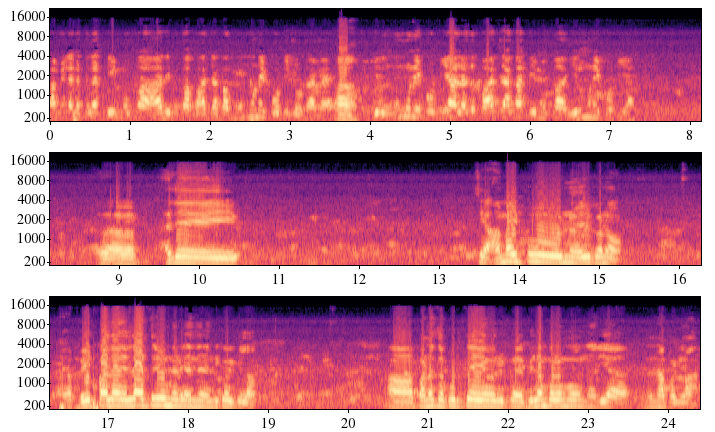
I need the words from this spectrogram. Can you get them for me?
தமிழகத்துல திமுக அதிமுக பாஜக மும்முனை போட்டி சொல்றாங்க. இது மும்முனை போட்டியா அல்லது பாஜக திமுக இருமுனை போட்டியா? அது சரி, அமைப்பு ஒன்று இருக்கணும். வேட்பாளர் எல்லா இடத்துலையும் நிக்க வைக்கலாம். பணத்தை கொடுத்து ஒரு விளம்பரமும் நிறையா என்ன பண்ணலாம்.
